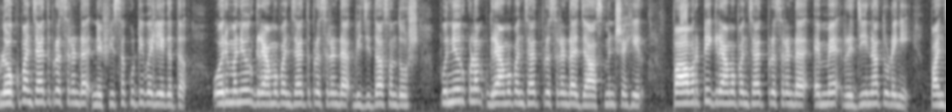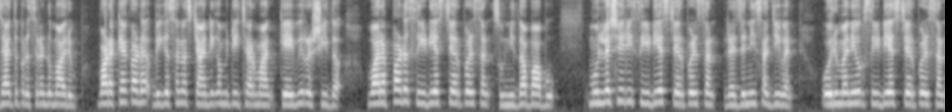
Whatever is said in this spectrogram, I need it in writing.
ബ്ലോക്ക് പഞ്ചായത്ത് പ്രസിഡന്റ് നഫീസക്കുട്ടി വലിയകത്ത് ഒരുമനൂർ ഗ്രാമപഞ്ചായത്ത് പ്രസിഡന്റ് വിജിത സന്തോഷ് പുന്നൂർക്കുളം ഗ്രാമപഞ്ചായത്ത് പ്രസിഡന്റ് ജാസ്മിൻ ഷഹീർ പാവർട്ടി ഗ്രാമപഞ്ചായത്ത് പ്രസിഡന്റ് എം എ റെജീന തുടങ്ങി. പഞ്ചായത്ത് പ്രസിഡന്റുമാരും വടക്കേക്കാട് വികസന standing committee chairman K V Rasheed Valappad C D S chairperson Sunitha Babu Mullassery C D S chairperson Rajani Sajeevan Orumanoor C D S chairperson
